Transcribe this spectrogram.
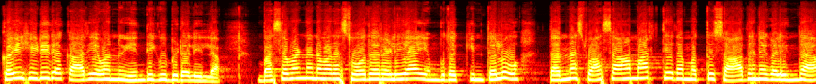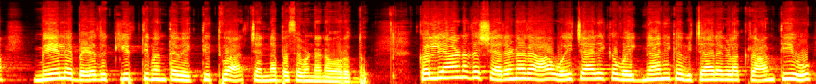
ಕೈ ಹಿಡಿದ ಕಾರ್ಯವನ್ನು ಎಂದಿಗೂ ಬಿಡಲಿಲ್ಲ. ಬಸವಣ್ಣನವರ ಸೋದರಳಿಯ ಎಂಬುದಕ್ಕಿಂತಲೂ ತನ್ನ ಸ್ವಸಾಮರ್ಥ್ಯದ ಮತ್ತು ಸಾಧನೆಗಳಿಂದ ಮೇಲೆ ಬೆಳೆದು ಕೀರ್ತಿವಂತ ವ್ಯಕ್ತಿತ್ವ ಚನ್ನಬಸವಣ್ಣನವರದ್ದು. ಕಲ್ಯಾಣದ ಶರಣರ ವೈಚಾರಿಕ ವೈಜ್ಞಾನಿಕ ವಿಚಾರಗಳ ಕ್ರಾಂತಿಯು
